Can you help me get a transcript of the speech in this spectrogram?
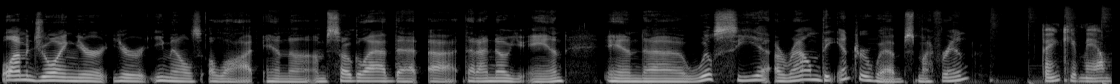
Well, I'm enjoying your your emails a lot, and uh, I'm so glad that uh, that I know you, Anne. And uh, we'll see you around the interwebs, my friend. Thank you, ma'am.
